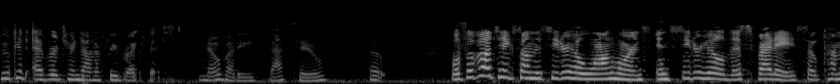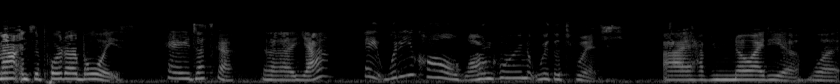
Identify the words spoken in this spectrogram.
Who could ever turn down a free breakfast? Nobody. That's who. Oh. Well, football takes on the Cedar Hill Longhorns in Cedar Hill this Friday, so come out and support our boys. Hey, Jessica. Uh, yeah? Hey, what do you call a longhorn with a twitch? I have no idea what.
